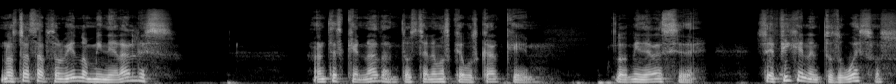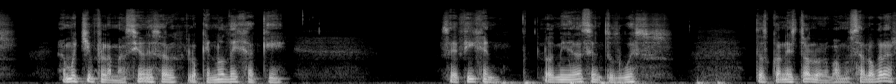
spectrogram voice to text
no estás absorbiendo minerales. Antes que nada, entonces tenemos que buscar que los minerales se, se fijen en tus huesos. Hay mucha inflamación, eso es lo que no deja que se fijen los minerales en tus huesos. Entonces con esto lo vamos a lograr.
